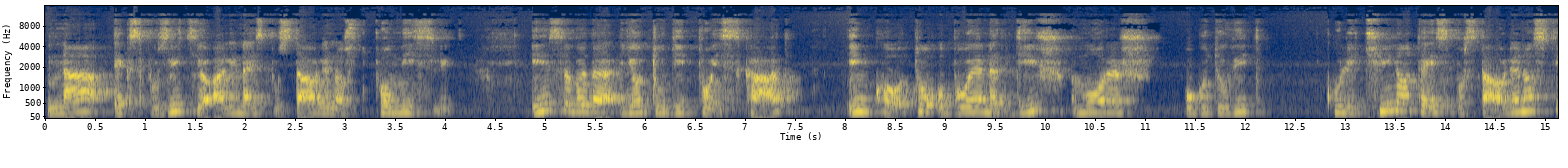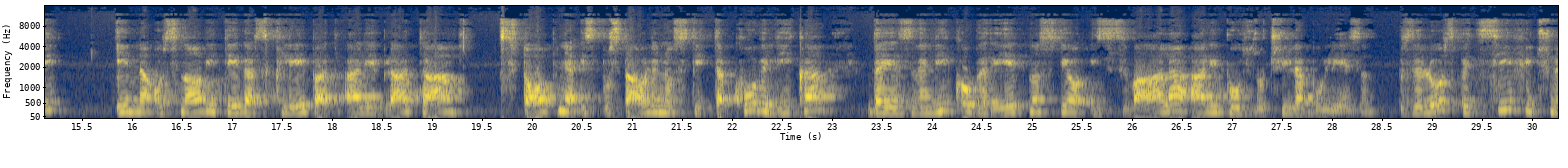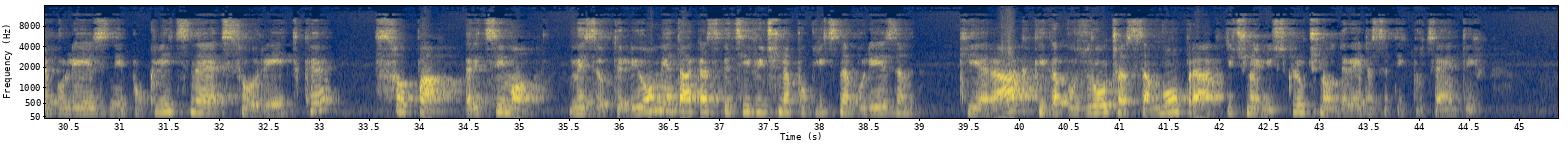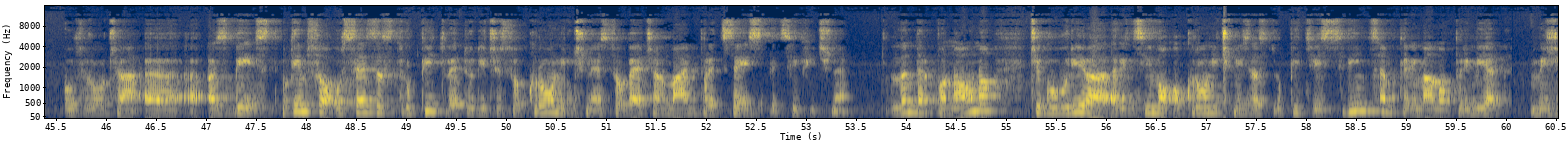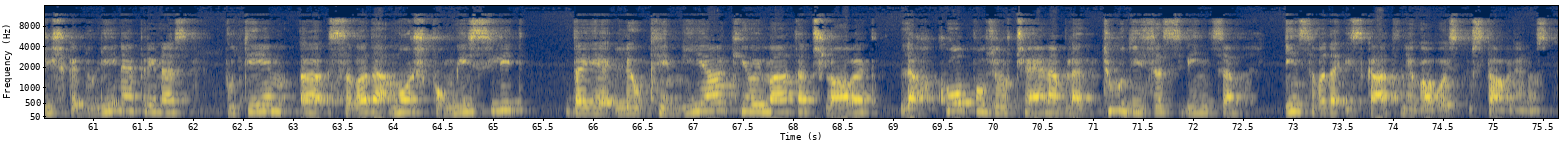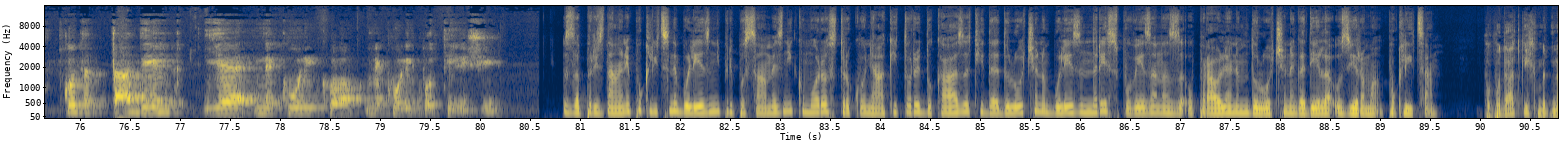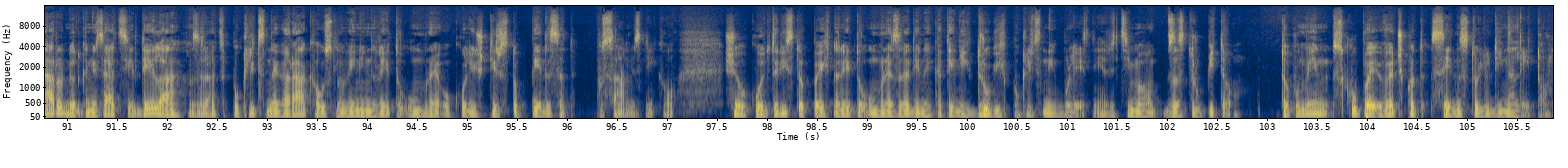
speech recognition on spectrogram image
na ekspozicijo ali na izpostavljenost pomisliti in seveda jo tudi poiskati. In ko to oboje narediš, moraš ugotoviti količino te izpostavljenosti in na osnovi tega sklepati, ali je bila ta stopnja izpostavljenosti tako velika, da je z veliko verjetnostjo izvala ali povzročila bolezen. Zelo specifične bolezni, poklicne, so redke, so pa recimo mezoteliom je taka specifična poklicna bolezen, ki je rak, ki ga povzroča samo praktično in izključno v 90% povzroča uh, azbest. Potem so vse zastrupitve, tudi če so kronične, so več ali manj precej specifične. Vendar ponovno, če govorijo recimo o kronični zastrupitvi s svincem, ker imamo primer Mežiške doline pri nas, potem uh, seveda moraš pomisliti, da je leukemija, ki jo ima ta človek, lahko povzročena bila tudi z svincem in seveda iskati njegovo izpostavljenost. Tako da ta del je nekoliko, nekoliko težji. Za priznanje poklicne bolezni pri posamezniku morajo strokovnjaki torej dokazati, da je določena bolezen res povezana z upravljanjem določenega dela oziroma poklica. Po podatkih Mednarodne organizacije dela zaradi poklicnega raka v Sloveniji na leto umre okoli 450 posameznikov, še okoli 300 pa jih na leto umre zaradi nekaterih drugih poklicnih bolezni, recimo zastrupitev. To pomeni skupaj več kot 700 ljudi na leto.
